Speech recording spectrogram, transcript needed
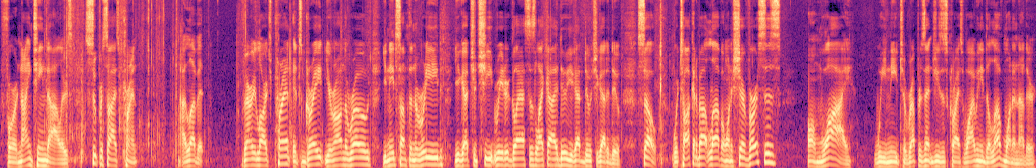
for $19, supersized print. I love it. Very large print. It's great. You're on the road. You need something to read. You got your cheat reader glasses like I do. You got to do what you got to do. So, we're talking about love. I want to share verses on why we need to represent Jesus Christ, why we need to love one another,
